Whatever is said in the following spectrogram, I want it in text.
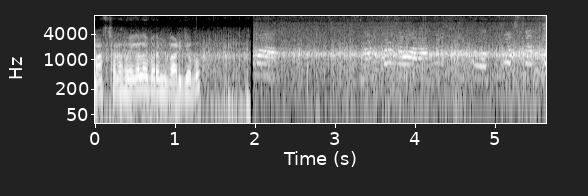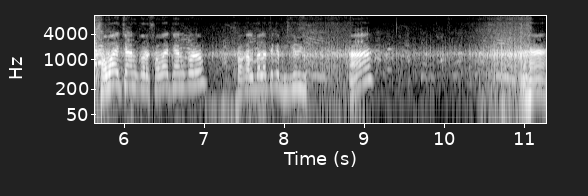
মাছ ছাড়া হয়ে গেল, এবার আমি বাড়ি যাব। সবাই চান করো সবাই চান করো। সকালবেলা থেকে ভিজে ভিজে হ্যাঁ? হ্যাঁ।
